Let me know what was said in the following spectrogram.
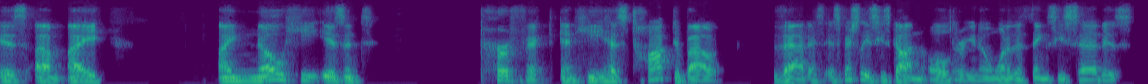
is um, I I know he isn't perfect, and he has talked about that, especially as he's gotten older. You know, one of the things he said is,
